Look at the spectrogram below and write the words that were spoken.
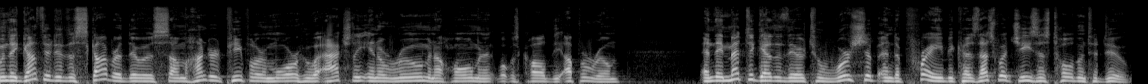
when they got there, they discovered there was some hundred people or more who were actually in a room, in a home, in what was called the upper room. And they met together there to worship and to pray because that's what Jesus told them to do.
